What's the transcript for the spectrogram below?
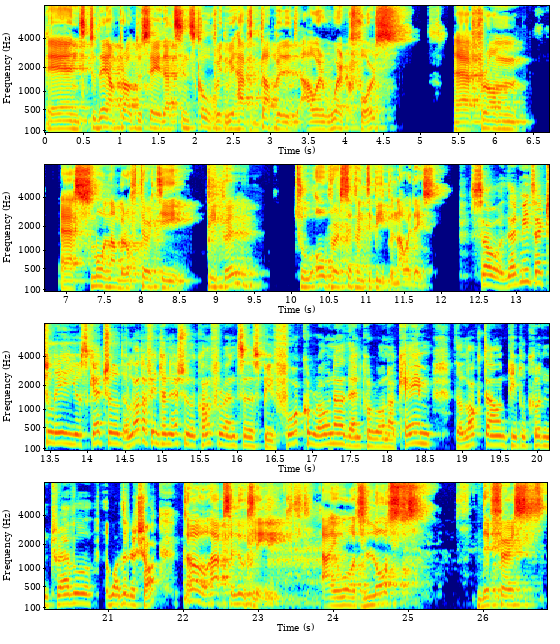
And today I'm proud to say that since COVID, we have doubled our workforce uh, from a small number of 30 people to over 70 people nowadays. So that means actually you scheduled a lot of international conferences before Corona. Then Corona came, the lockdown, people couldn't travel. Was it a shock? Oh, absolutely. I was lost the first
